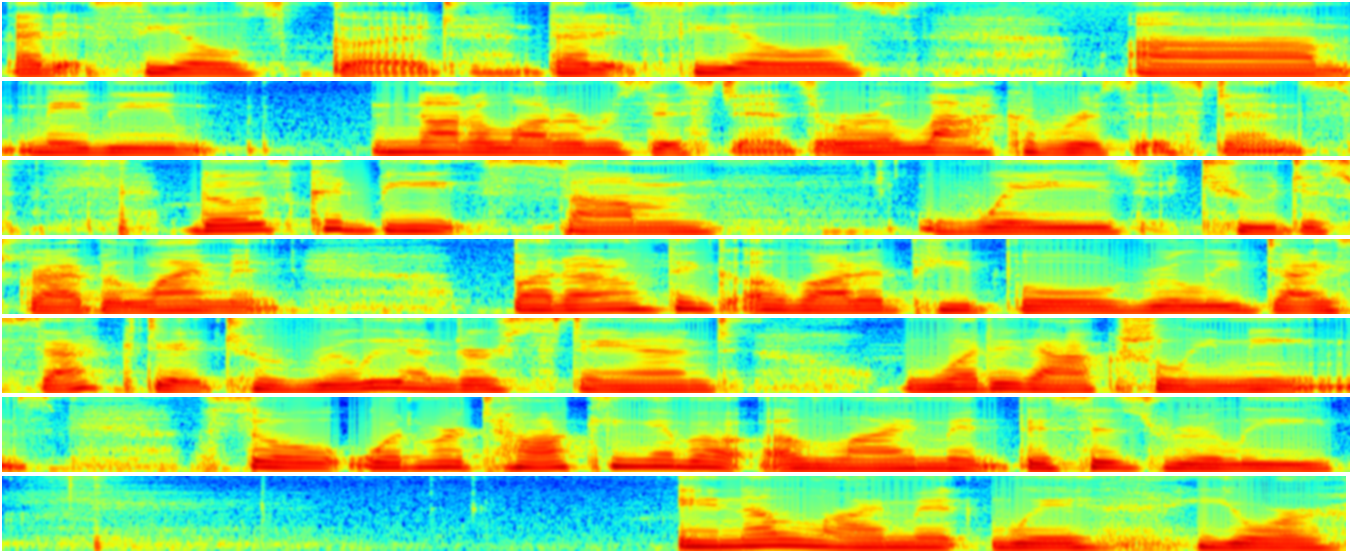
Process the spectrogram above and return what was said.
that it feels good, that it feels um, maybe not a lot of resistance or a lack of resistance. Those could be some ways to describe alignment but I don't think a lot of people really dissect it to really understand what it actually means. So, when we're talking about alignment, this is really in alignment with your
